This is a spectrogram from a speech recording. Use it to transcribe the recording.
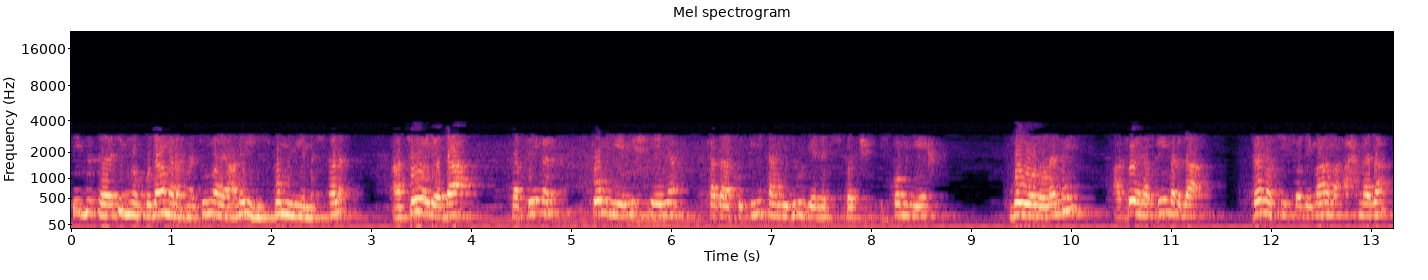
Ibn, e, Ibn rahmetullahi alaihi, spominje mesele, a to je da, na primjer, spominje mišljenja kada su pitanje druge nečistoće. Spominje govor u Lemej, a to je na primjer da prenosi se od imama Ahmeda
